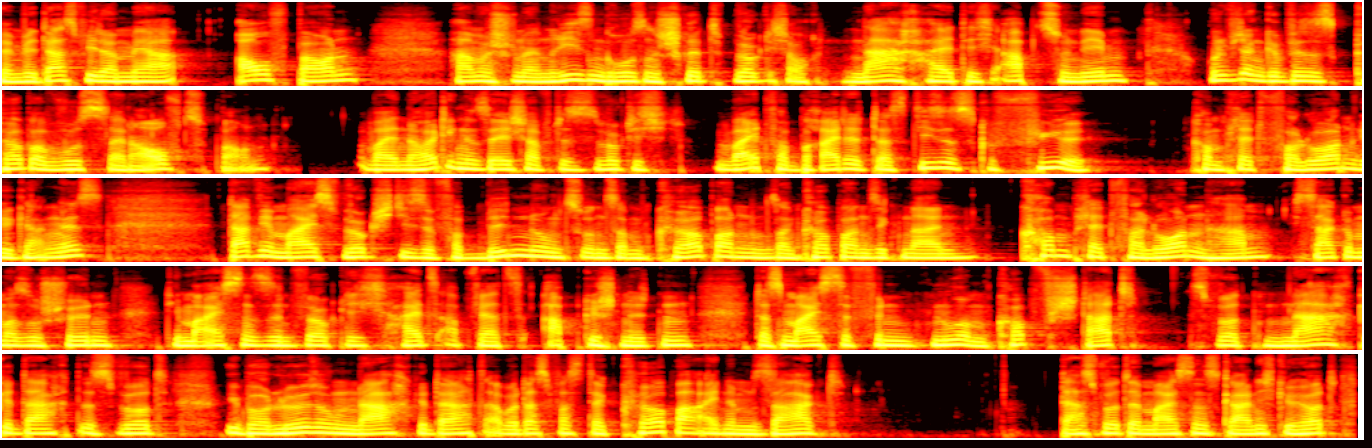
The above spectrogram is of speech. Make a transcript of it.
Wenn wir das wieder mehr aufbauen, haben wir schon einen riesengroßen Schritt, wirklich auch nachhaltig abzunehmen und wieder ein gewisses Körperbewusstsein aufzubauen. Weil in der heutigen Gesellschaft ist es wirklich weit verbreitet, dass dieses Gefühl komplett verloren gegangen ist, da wir meist wirklich diese Verbindung zu unserem Körper und unseren Körpernsignalen komplett verloren haben. Ich sage immer so schön, die meisten sind wirklich halsabwärts abgeschnitten. Das meiste findet nur im Kopf statt. Es wird nachgedacht, es wird über Lösungen nachgedacht, aber das, was der Körper einem sagt, das wird dann meistens gar nicht gehört,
